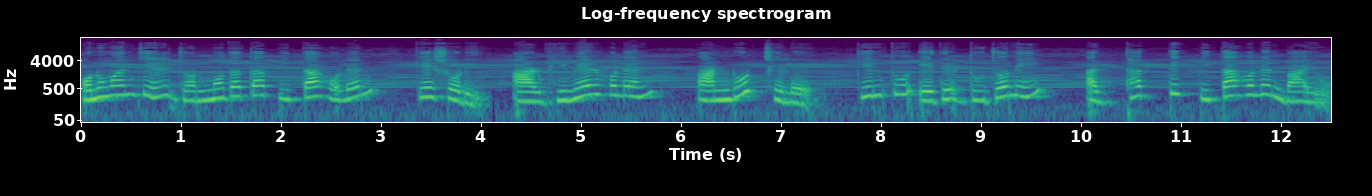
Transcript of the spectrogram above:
হনুমানজির জন্মদাতা পিতা হলেন কেশরী আর ভীমের হলেন পাণ্ডুর ছেলে। কিন্তু এদের দুজনেই আধ্যাত্মিক পিতা হলেন বায়ু।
